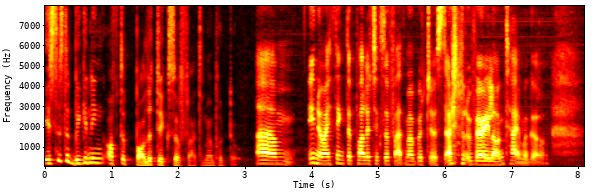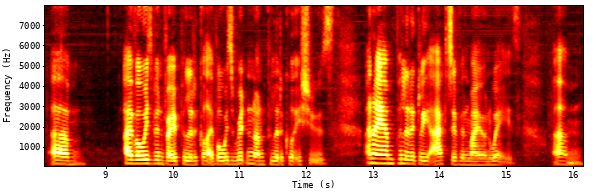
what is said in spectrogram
Is this the beginning of the politics of Fatima Bhutto? Um, you know, I think the politics of Fatima Bhutto started a very long time ago. Um, I've always been very political. I've always written on political issues, and I am politically active in my own ways. Um,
